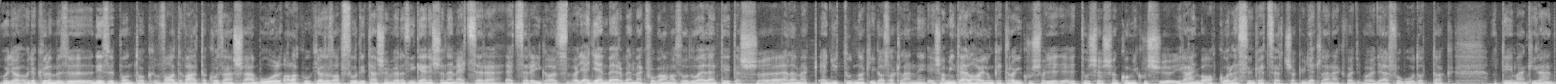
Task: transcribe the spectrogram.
hogy a, hogy a különböző nézőpontok vad váltakozásából alakul ki az az abszurditás, amivel az igen és a nem egyszerre, egyszerre igaz, vagy egy emberben megfogalmazódó ellentétes elemek együtt tudnak igazak lenni, és amint elhajlunk egy tragikus vagy egy, egy túlságosan komikus irányba, akkor leszünk egyszer csak ügyetlenek, vagy, vagy elfogódottak a témánk iránt.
